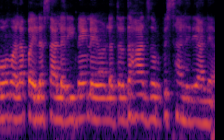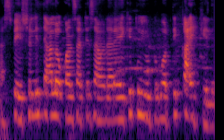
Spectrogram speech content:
हो मला पहिला सॅलरी नाही नाही म्हणलं तर दहा हजार रुपये सॅलरी आल्या स्पेशली त्या लोकांसाठी सांगणार आहे की तू यूट्यूबवरती काय केले?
